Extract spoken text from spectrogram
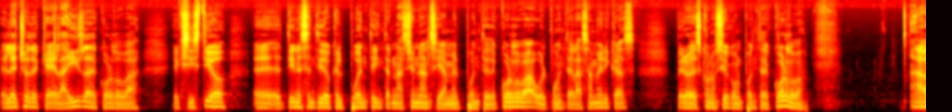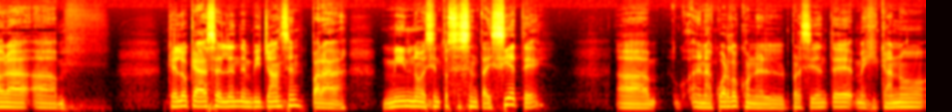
el hecho de que la isla de Córdoba existió, eh, tiene sentido que el puente internacional se llame el puente de Córdoba o el puente de las Américas, pero es conocido como el puente de Córdoba. Ahora, ah, ¿qué es lo que hace Lyndon B. Johnson para 1967? Ah, en acuerdo con el presidente mexicano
